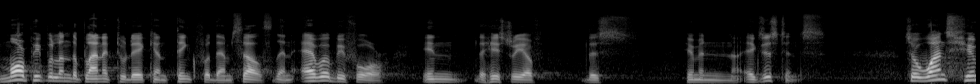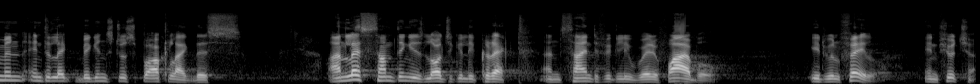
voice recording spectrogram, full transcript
More people on the planet today can think for themselves than ever before in the history of this human existence. So once human intellect begins to spark like this, unless something is logically correct and scientifically verifiable, it will fail in future.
